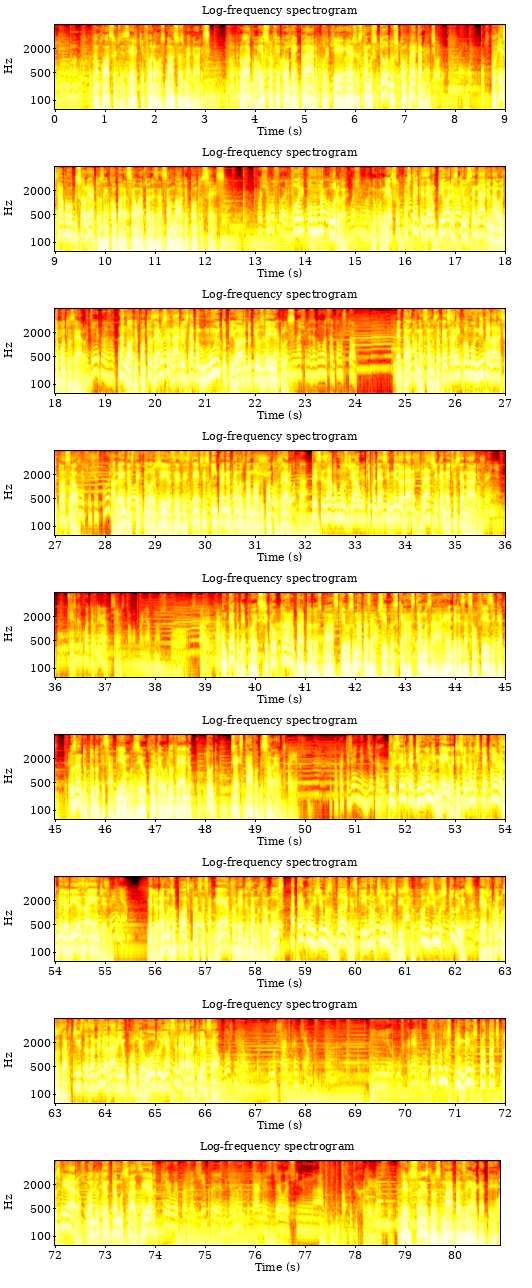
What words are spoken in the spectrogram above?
Não posso dizer que foram os nossos melhores. Logo, isso ficou bem claro porque reajustamos todos completamente porque estavam obsoletos em comparação à atualização 9.6. Foi como uma curva. No começo, os tanques eram piores que o cenário na 8.0. Na 9.0, o cenário estava muito pior do que os veículos. Então começamos a pensar em como nivelar a situação. Além das tecnologias existentes que implementamos na 9.0, precisávamos de algo que pudesse melhorar drasticamente o cenário. Um tempo depois, ficou claro para todos nós que os mapas antigos que arrastamos à renderização física, usando tudo o que sabíamos e o conteúdo velho, tudo já estava obsoleto. Por cerca de um ano e meio, adicionamos pequenas melhorias à engine. Melhoramos o pós-processamento, revisamos a luz, até corrigimos bugs que não tínhamos visto. Corrigimos tudo isso e ajudamos os artistas a melhorarem o conteúdo e acelerar a criação. Foi quando os primeiros protótipos vieram, quando tentamos fazer versões dos mapas em HD.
